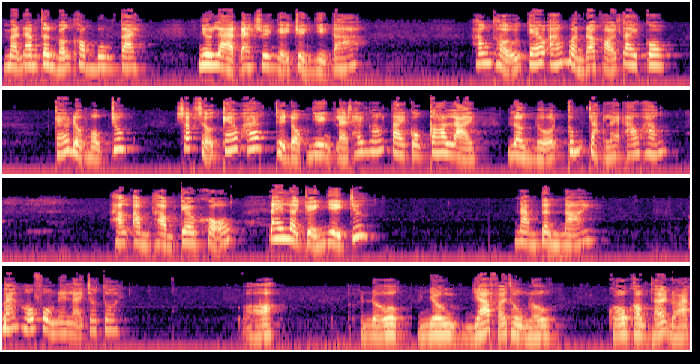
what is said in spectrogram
mà nam tinh vẫn không buông tay, như là đang suy nghĩ chuyện gì đó hắn thử kéo áo mình ra khỏi tay cô. Kéo được một chút, sắp sửa kéo hết thì đột nhiên lại thấy ngón tay cô co lại, lần nữa túm chặt lấy áo hắn. Hắn âm thầm kêu khổ, đây là chuyện gì chứ? Nam tinh nói, bán hổ phù này lại cho tôi. Ờ được, nhưng giá phải thương lượng cô không thể đoạt.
